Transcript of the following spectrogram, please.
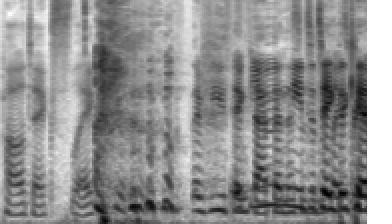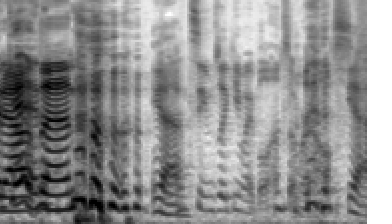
politics. Like, if you think if that, you then this need to take the place for your kid out, kid. then Yeah. it seems like you might belong somewhere else. Yeah.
